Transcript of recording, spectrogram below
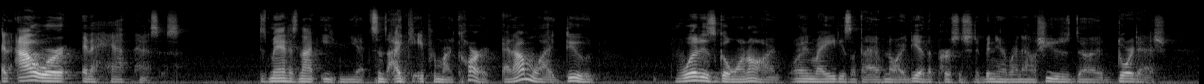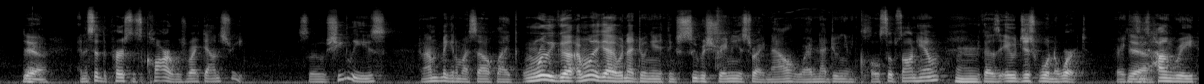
an hour and a half passes this man has not eaten yet since I gave him my card. And I'm like, dude, what is going on? And my AD's like, I have no idea. The person should have been here by now. She used uh, DoorDash. Yeah. And it said the person's car was right down the street. So she leaves. And I'm thinking to myself, like, I'm really good. I'm really glad we're not doing anything super strenuous right now, where I'm not doing any close ups on him, because it just wouldn't have worked. Right? Yeah. he's hungry,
